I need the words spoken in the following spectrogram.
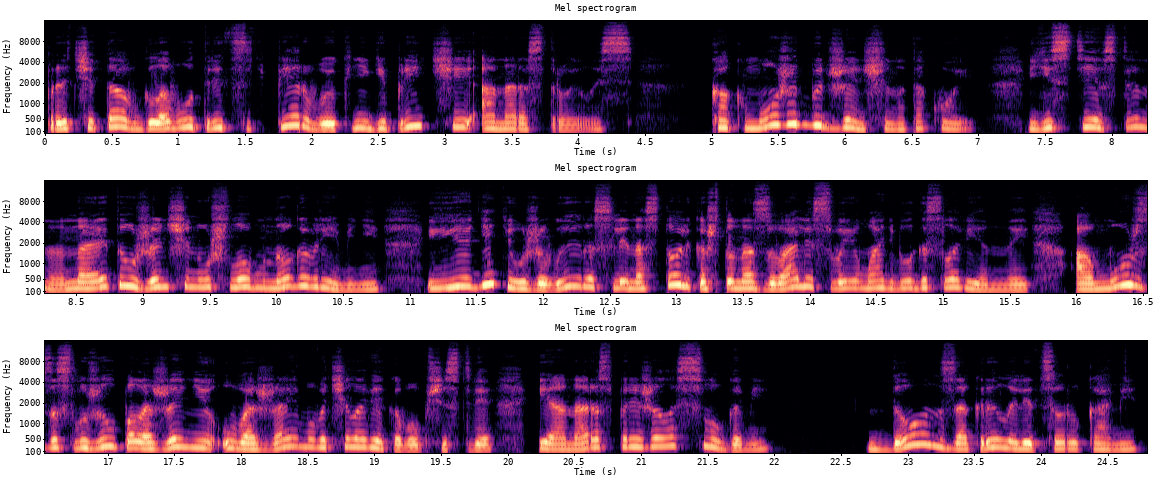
Прочитав главу 31 книги притчи, она расстроилась. Как может быть женщина такой? Естественно, на это у женщины ушло много времени. Ее дети уже выросли настолько, что назвали свою мать благословенной, а муж заслужил положение уважаемого человека в обществе, и она распоряжалась слугами. Дон закрыла лицо руками.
